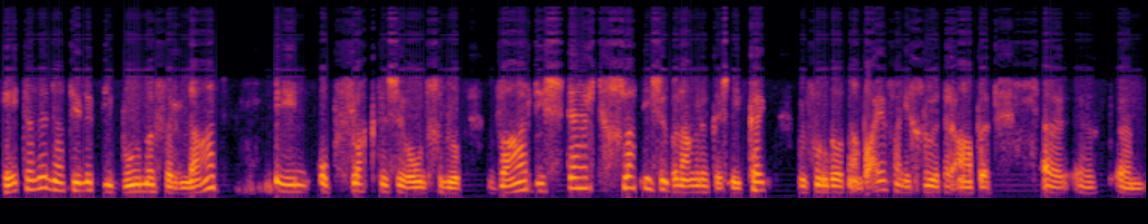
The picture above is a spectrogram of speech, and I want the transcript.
het hulle natuurlik die bome verlaat en op vlaktes rondgeloop waar die stert glad nie so belangrik is nie. Kyk byvoorbeeld na baie van die groter ape uh uh um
